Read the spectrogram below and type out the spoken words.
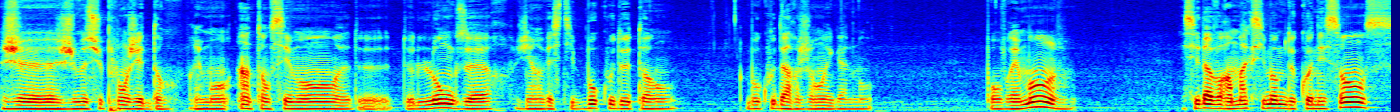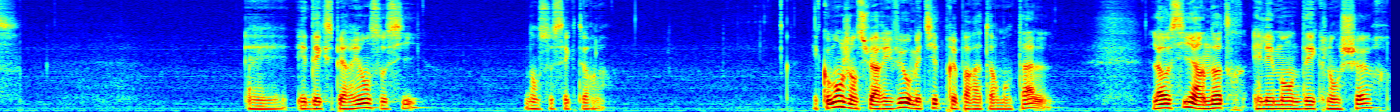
Je, je me suis plongé dedans, vraiment intensément, euh, de, de longues heures. J'ai investi beaucoup de temps, beaucoup d'argent également, pour vraiment essayer d'avoir un maximum de connaissances et, d'expérience aussi dans ce secteur-là. Et comment j'en suis arrivé au métier de préparateur mental? Là aussi, il y a un autre élément déclencheur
